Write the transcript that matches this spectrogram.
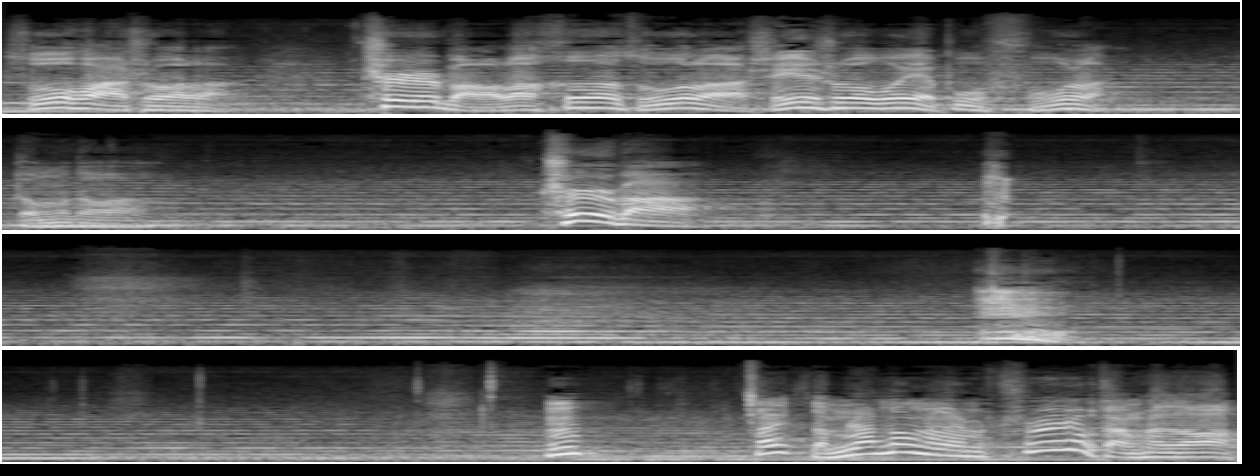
俗话说了，吃饱了喝足了，谁说我也不服了，懂不懂啊？吃吧。嗯，哎，怎么着？愣着干什么？吃就赶快走。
